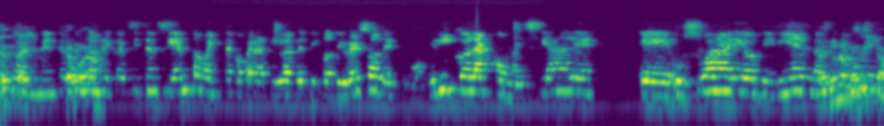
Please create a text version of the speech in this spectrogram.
Actualmente en Puerto Rico existen 120 cooperativas de tipos diversos, de tipo agrícolas, comerciales, eh, usuarios, viviendas. Hay una médica,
